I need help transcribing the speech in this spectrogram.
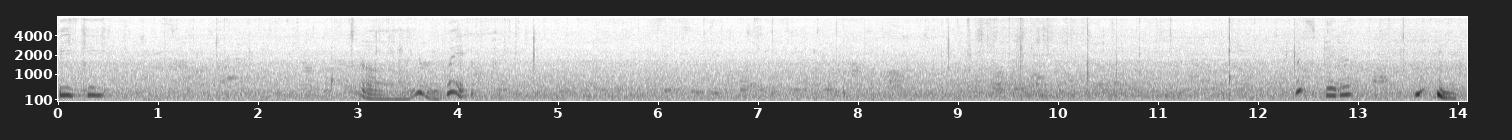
beaky. Oh, you're wet. That's better. Hmm.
